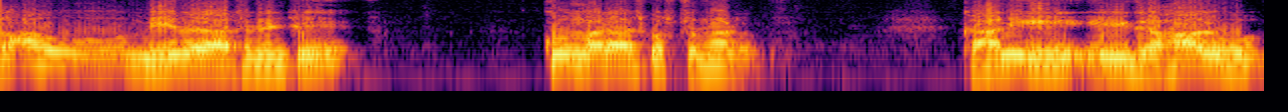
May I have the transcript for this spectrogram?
రాహువు మీనరాశి నుంచి కుంభరాశికి వస్తున్నాడు. కానీ ఈ గ్రహాలు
